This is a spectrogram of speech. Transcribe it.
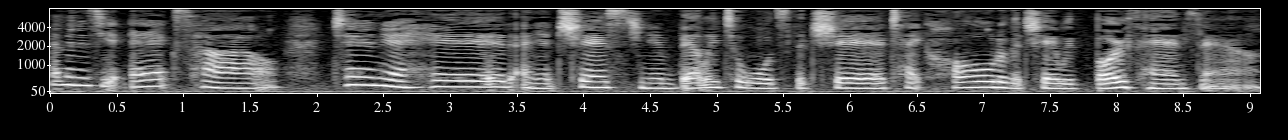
And then as you exhale, turn your head and your chest and your belly towards the chair. Take hold of the chair with both hands now.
